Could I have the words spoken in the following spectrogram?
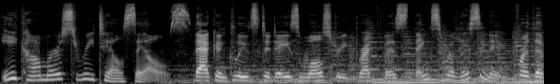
e-commerce retail sales. That concludes today's Wall Street breakfast. Thanks for listening. For the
